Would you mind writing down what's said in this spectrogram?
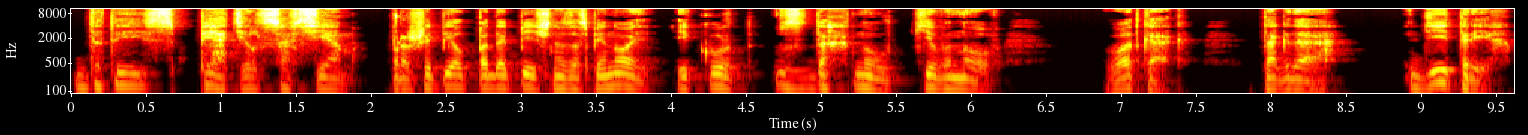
«Да ты спятил совсем!» — прошипел подопечно за спиной, и Курт вздохнул, кивнув. «Вот как? Тогда, Дитрих,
